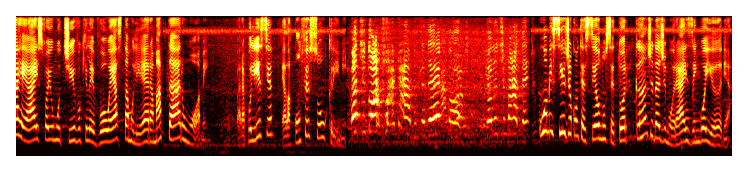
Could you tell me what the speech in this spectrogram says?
30 reais foi o motivo que levou esta mulher a matar um homem. Para a polícia, ela confessou o crime. Eu te dou facada, você sorte, que eu não te matei. O homicídio aconteceu no setor Cândida de Moraes, em Goiânia.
